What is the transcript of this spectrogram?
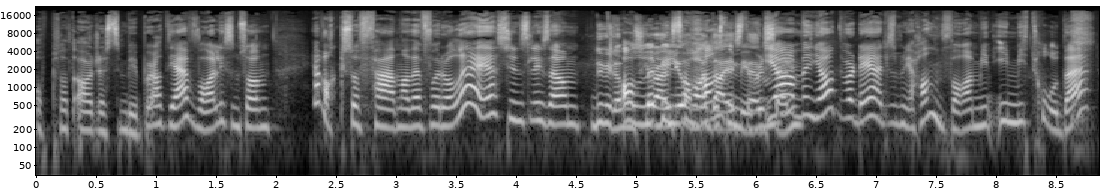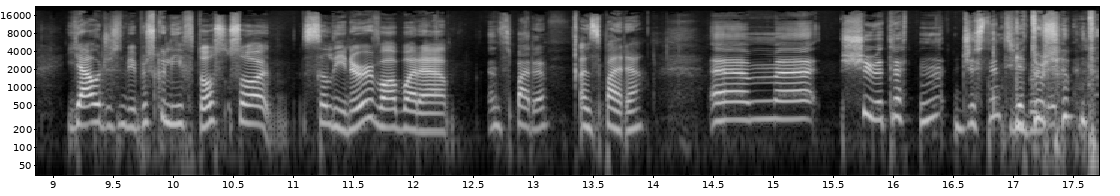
opptatt av Justin Bieber at jeg var liksom sånn Jeg var ikke så fan av det forholdet. Jeg synes liksom Du ville at han Alle ville jo ha deg Justin Bieber. Ja, men ja, det var det. Liksom, han var min i mitt hode. Jeg og Justin Bieber skulle gifte oss, så Selena var bare En sperre. en sperre. Um, 2013 Justin Timberlake.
